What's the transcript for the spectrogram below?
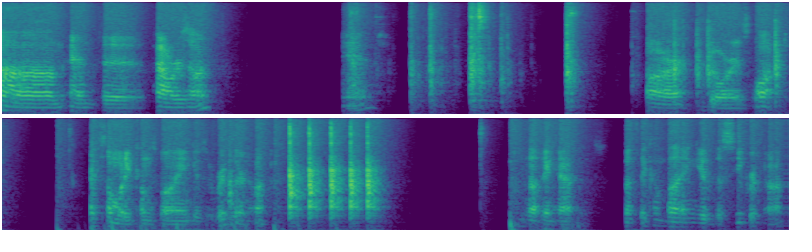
Um, and the power is on. And our door is locked. If somebody comes by and gives a regular knock, nothing happens. But if they come by and give the secret knock,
